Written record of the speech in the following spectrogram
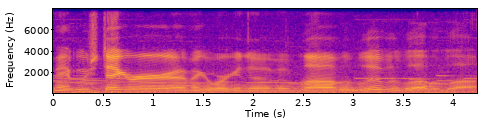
Maybe we should take her, uh, make her work into blah blah blah blah blah blah blah.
